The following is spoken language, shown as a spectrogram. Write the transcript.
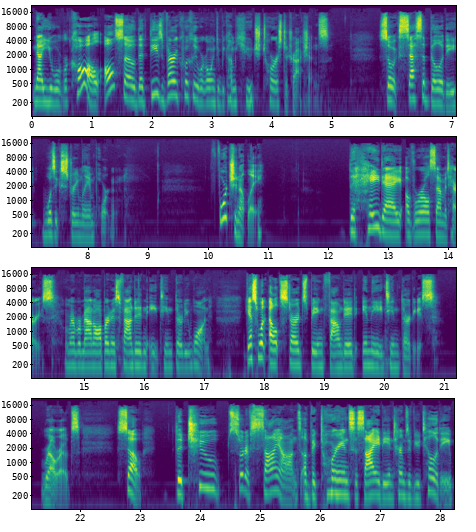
Now, you will recall also that these very quickly were going to become huge tourist attractions. So, accessibility was extremely important. Fortunately, the heyday of rural cemeteries. Remember, Mount Auburn is founded in 1831. Guess what else starts being founded in the 1830s? Railroads. So, the two sort of scions of Victorian society in terms of utility,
